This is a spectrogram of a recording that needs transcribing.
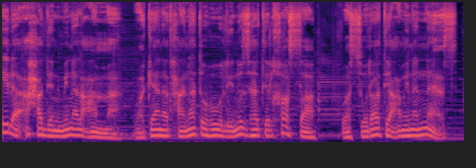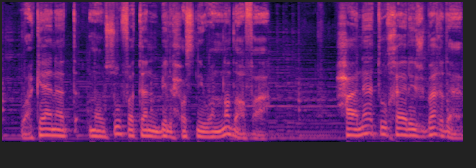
إلى أحد من العامة وكانت حانته لنزهة الخاصة والسراتع من الناس وكانت موصوفة بالحسن والنظافة. حانات خارج بغداد.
